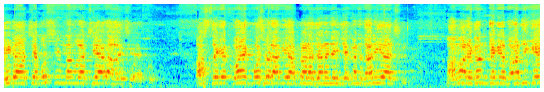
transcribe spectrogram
এইটা হচ্ছে পশ্চিম বাংলার চেহারা হয়েছে এখন। আজ থেকে কয়েক বছর আগে আপনারা জানেন, এই যেখানে দাঁড়িয়ে আছি, আমার এখান থেকে বাঁদিকে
